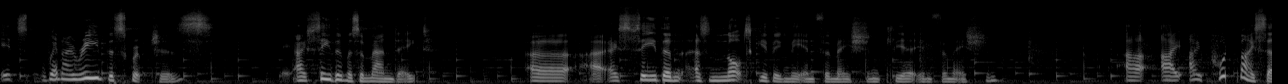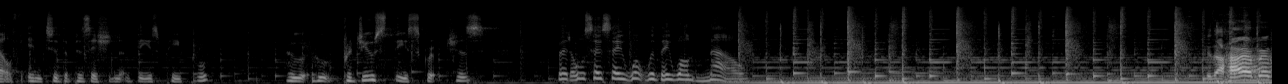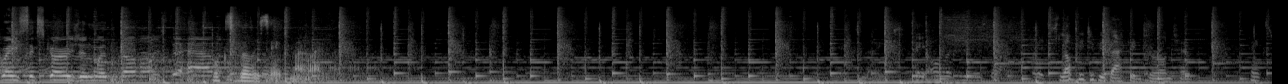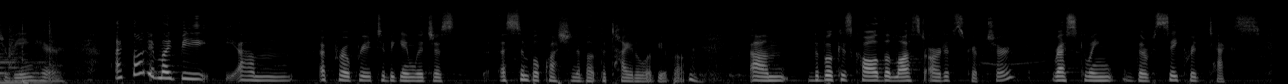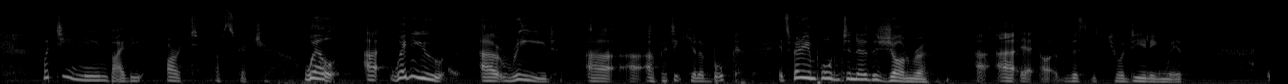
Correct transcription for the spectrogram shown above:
it's when I read the scriptures, I see them as a mandate. Uh, I, I see them as not giving me information, clear information. Uh, I, I put myself into the position of these people who, who produced these scriptures, but also say, what would they want now? To the Harbor Grace excursion with the voice to have. Books really saved my life. Lovely to be back in Toronto. Thanks for being here. I thought it might be um, appropriate to begin with just a simple question about the title of your book. Um, the book is called The Lost Art of Scripture Rescuing the Sacred Texts. What do you mean by the art of Scripture? Well, uh, when you uh, read uh, a a particular book, it's very important to know the genre uh, uh, uh, that you're dealing with.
